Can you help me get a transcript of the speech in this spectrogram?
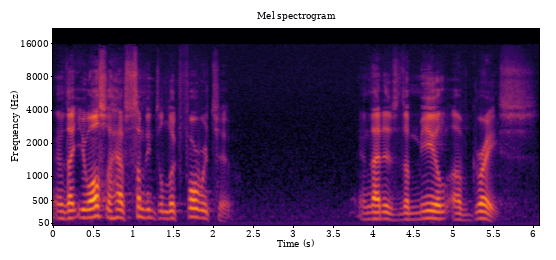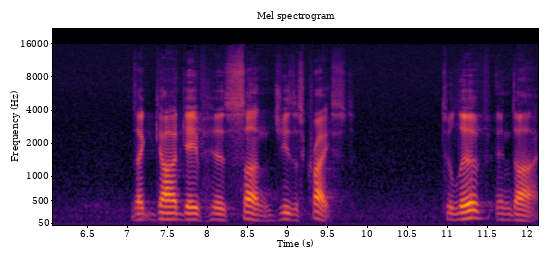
that you also have something to look forward to, and that is the meal of grace that God gave his Son, Jesus Christ, to live and die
